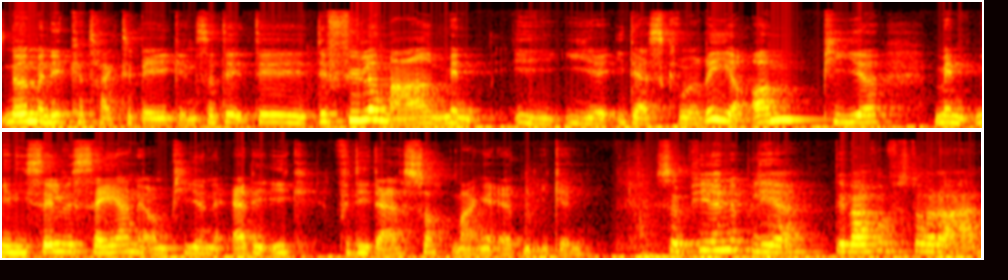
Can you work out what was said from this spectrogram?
noget, man ikke kan trække tilbage igen. Så det, det, det fylder meget men i, i, i deres skriverier om piger, men, men i selve sagerne om pigerne er det ikke, fordi der er så mange af dem igen. Så pigerne bliver, det er bare for at forstå dig ret,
